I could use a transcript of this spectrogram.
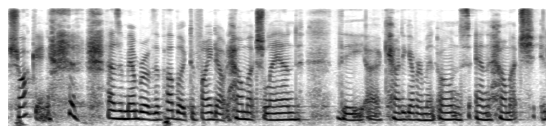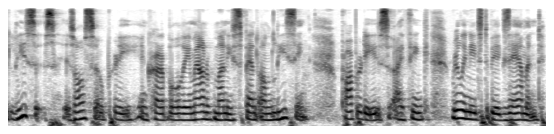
shocking as a member of the public to find out how much land the uh, county government owns and how much it leases is also pretty incredible. The amount of money spent on leasing properties, I think, really needs to be examined.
